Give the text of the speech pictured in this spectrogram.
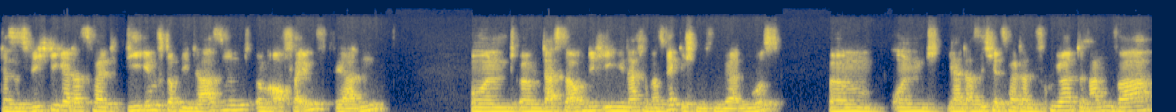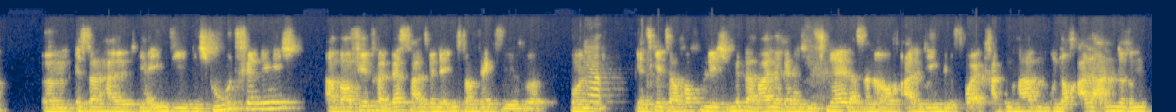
das ist wichtiger, dass halt die Impfstoffe, die da sind, ähm, auch verimpft werden und ähm, dass da auch nicht irgendwie nachher was weggeschmissen werden muss. Ähm, und ja, dass ich jetzt halt dann früher dran war, ähm, ist dann halt ja irgendwie nicht gut, finde ich, aber auf jeden Fall besser, als wenn der Impfstoff weg wäre. Und ja. jetzt geht es auch hoffentlich mittlerweile relativ schnell, dass dann auch alle, die irgendwie eine Vorerkrankung haben und auch alle anderen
